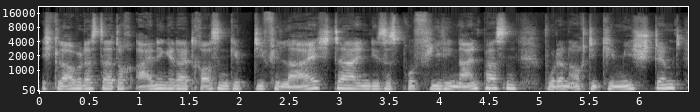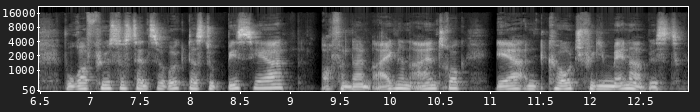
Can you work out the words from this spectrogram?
Ich glaube, dass da doch einige da draußen gibt, die vielleicht da in dieses Profil hineinpassen, wo dann auch die Chemie stimmt. Worauf führst du es denn zurück, dass du bisher, auch von deinem eigenen Eindruck, eher ein Coach für die Männer bist?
